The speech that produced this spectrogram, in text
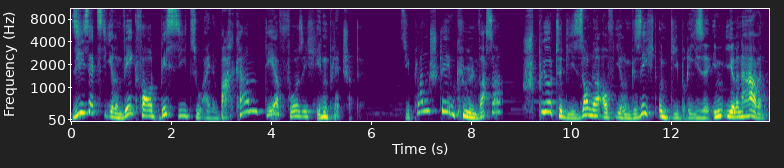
Sie setzte ihren Weg fort, bis sie zu einem Bach kam, der vor sich hin plätscherte. Sie planschte im kühlen Wasser, spürte die Sonne auf ihrem Gesicht und die Brise in ihren Haaren.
